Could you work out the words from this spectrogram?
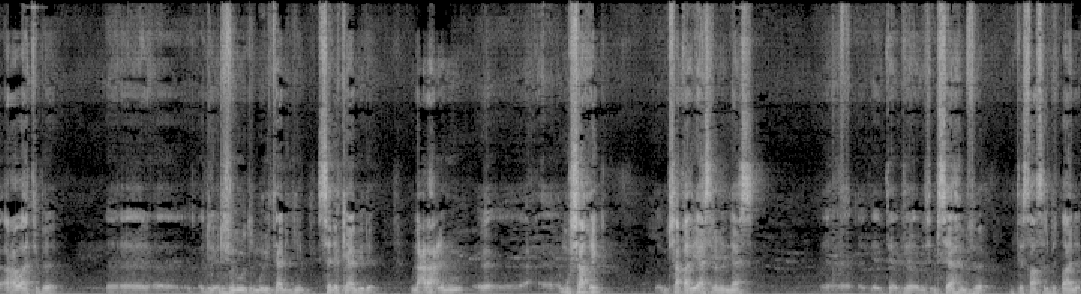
رواتب آه، الجنود الموريتانيين سنة كاملة. ونعرف على أنه آه، مشغل مشغل ياسر من الناس آه، مساهم في امتصاص البطالة.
